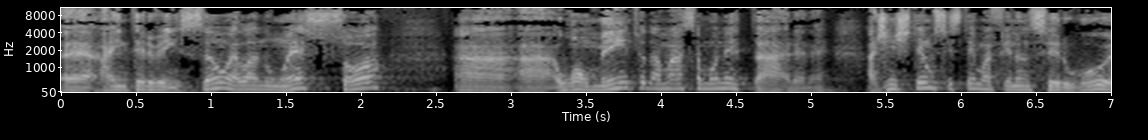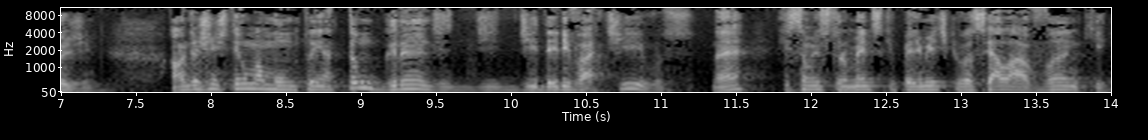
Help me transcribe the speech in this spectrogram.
é, a intervenção ela não é só a, a, o aumento da massa monetária. Né? A gente tem um sistema financeiro hoje onde a gente tem uma montanha tão grande de, de derivativos, né, que são instrumentos que permitem que você alavanque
